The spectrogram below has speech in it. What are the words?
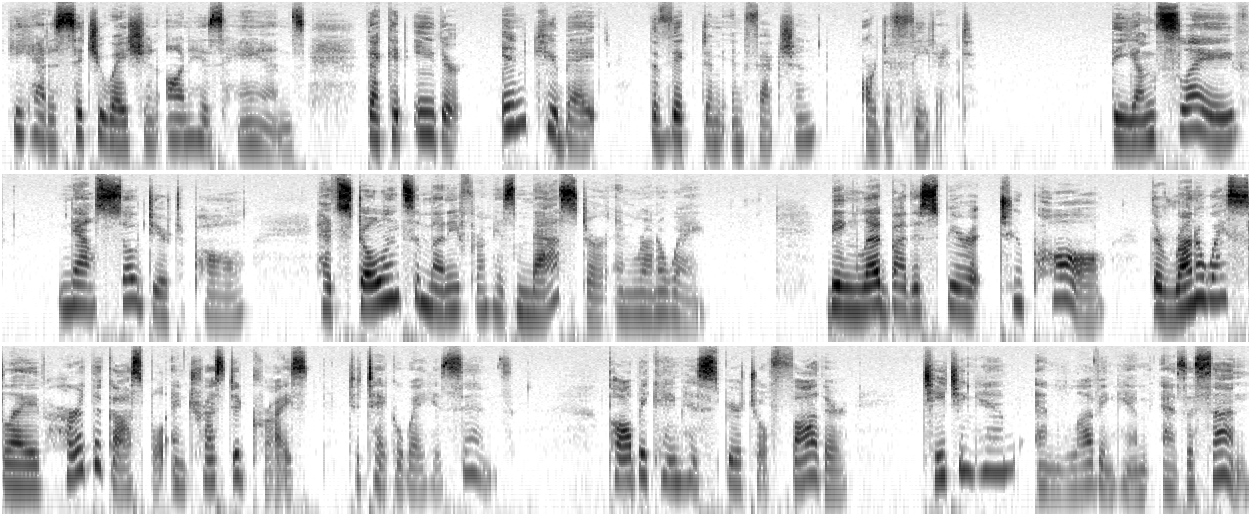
he had a situation on his hands that could either incubate the victim infection or defeat it. The young slave, now so dear to Paul, had stolen some money from his master and run away. Being led by the Spirit to Paul, the runaway slave heard the gospel and trusted Christ to take away his sins. Paul became his spiritual father, teaching him and loving him as a son.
